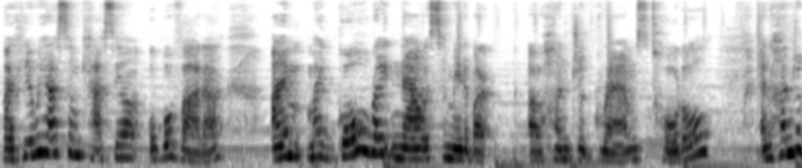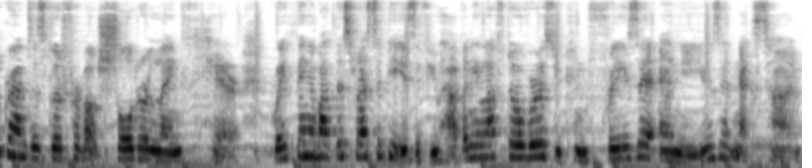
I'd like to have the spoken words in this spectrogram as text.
But here we have some Cassia obovata. I'm My goal right now is to make about 100 grams total. And 100 grams is good for about shoulder length hair. Great thing about this recipe is if you have any leftovers, you can freeze it and you use it next time.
